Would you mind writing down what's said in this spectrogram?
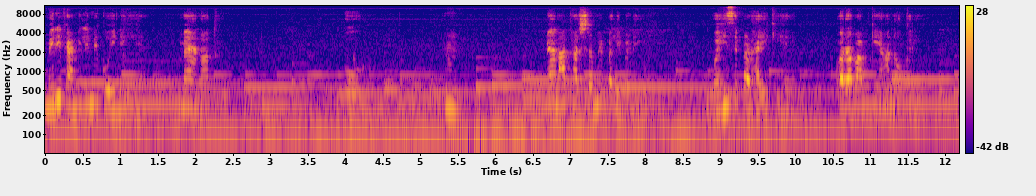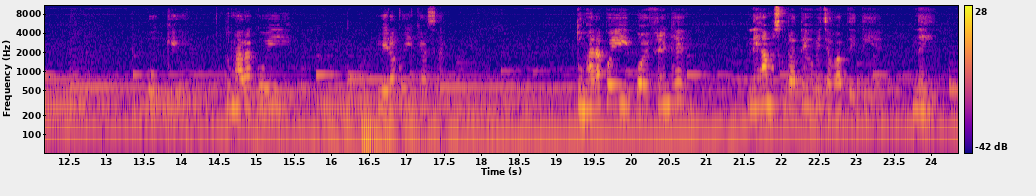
मेरी फैमिली में कोई नहीं है। मैं अनाथ हूँ। हम्म। मैं अनाथ आश्रम में पली बड़ी हूँ। वहीं से पढ़ाई की है और अब आपके यहाँ नौकरी। ओके, तुम्हारा कोई, मेरा कोई क्या सर? तुम्हारा कोई बॉयफ्रेंड है? नेहा मुस्कुराते हुए जवाब देती है, नहीं।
